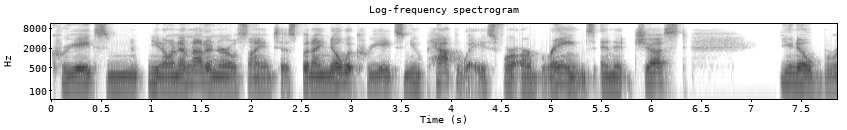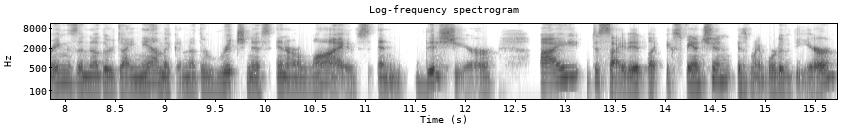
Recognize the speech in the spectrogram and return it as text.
creates you know and i'm not a neuroscientist but i know it creates new pathways for our brains and it just you know brings another dynamic another richness in our lives and this year i decided like expansion is my word of the year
